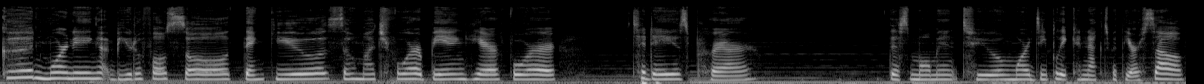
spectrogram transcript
Good morning, beautiful soul. Thank you so much for being here for today's prayer. This moment to more deeply connect with yourself,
